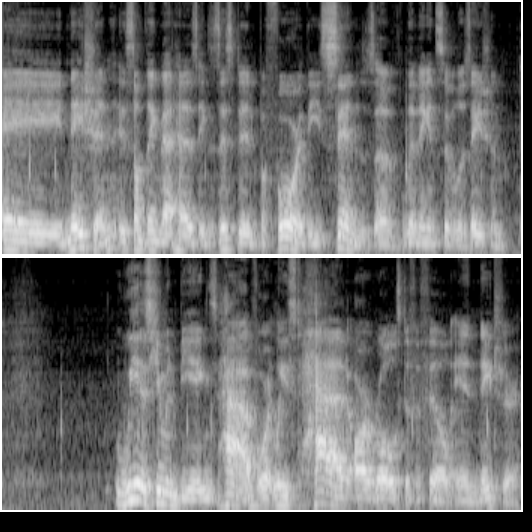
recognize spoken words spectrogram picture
a nation is something that has existed before the sins of living in civilization. We as human beings have, or at least had, our roles to fulfill in nature.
